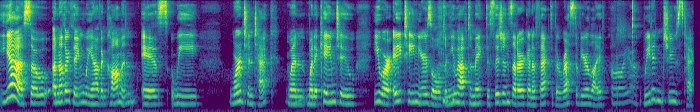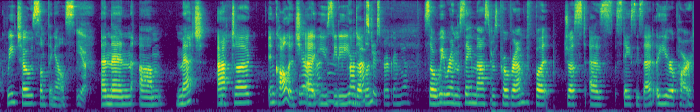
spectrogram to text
yeah, so another thing we have in common is we weren't in tech when Mm-hmm. when it came to you are 18 years old and you have to make decisions that are going to affect the rest of your life. Oh yeah. We didn't choose tech. We chose something else. Yeah. and then um, met at uh, in college Yeah, at UCD in our Dublin. master's program. Yeah. So we were in the same master's program, but just as Stacy said, a year apart.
